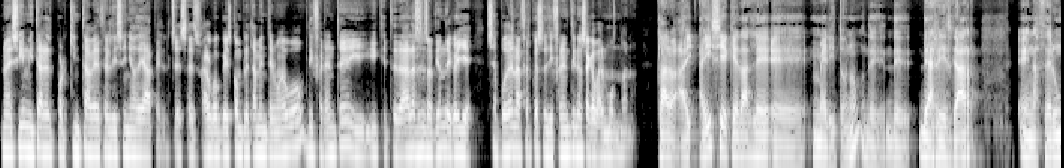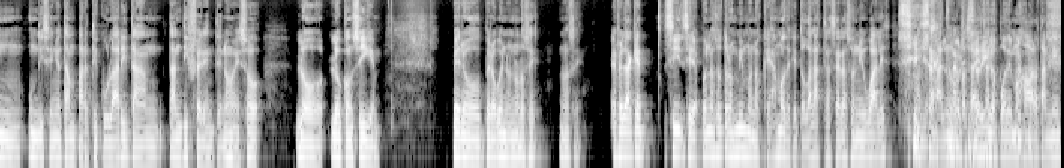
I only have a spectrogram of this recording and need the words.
no es imitar por quinta vez el diseño de Apple, es, es algo que es completamente nuevo, diferente y, que te da la sensación de que, oye, se pueden hacer cosas diferentes y no se acaba el mundo, ¿no? Claro, ahí, sí hay que darle eh, mérito, ¿no? De arriesgar en hacer un, un, diseño tan particular y tan, tan diferente, ¿no? Eso lo, lo consiguen. Pero, pero bueno, no lo sé, no lo sé. Es verdad que si, si después nosotros mismos nos quejamos de que todas las traseras son iguales, cuando sale una cosa de esta no podemos ahora también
